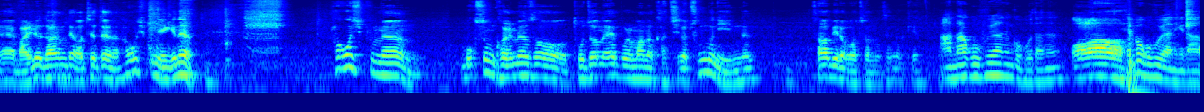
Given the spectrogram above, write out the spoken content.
예, 말려도 하는데 어쨌든 하고 싶은 얘기는 하고 싶으면 목숨 걸면서 도전해 볼 만한 가치가 충분히 있는 사업이라고 저는 생각해요. 안 하고 후회하는 것보다는 아, 해보고 후회하는 게 나아.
